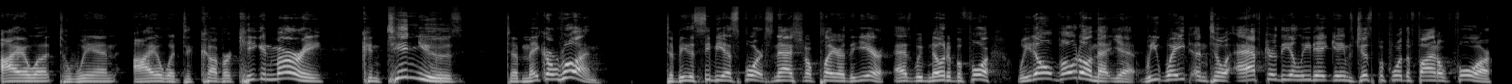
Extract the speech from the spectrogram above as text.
Iowa to win, Iowa to cover. Keegan Murray continues to make a run to be the CBS Sports National Player of the Year. As we've noted before, we don't vote on that yet. We wait until after the Elite Eight games, just before the Final Four.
